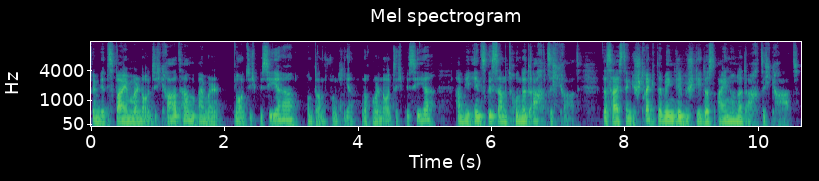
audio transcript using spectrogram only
wenn wir zweimal 90 Grad haben, einmal 90 bis hierher und dann von hier nochmal 90 bis hierher, haben wir insgesamt 180 Grad. Das heißt, ein gestreckter Winkel besteht aus 180 Grad.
